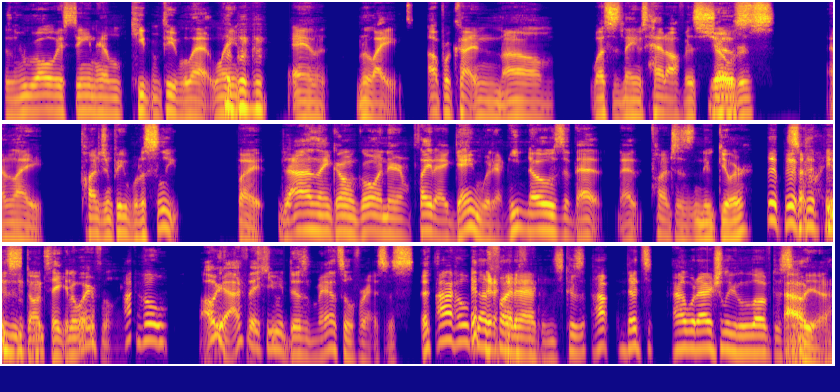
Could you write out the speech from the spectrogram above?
Because we've always seen him keeping people at length and like uppercutting um what's his name's head off his Yes. shoulders and like punching people to sleep. But Jon ain't gonna go in there and play that game with him. He knows that that, that punch is nuclear, so he's just gonna take it away from him. I hope. Oh yeah, I think he would dismantle Francis. I hope that fight happens because that's. I would actually love to see. oh that. yeah,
